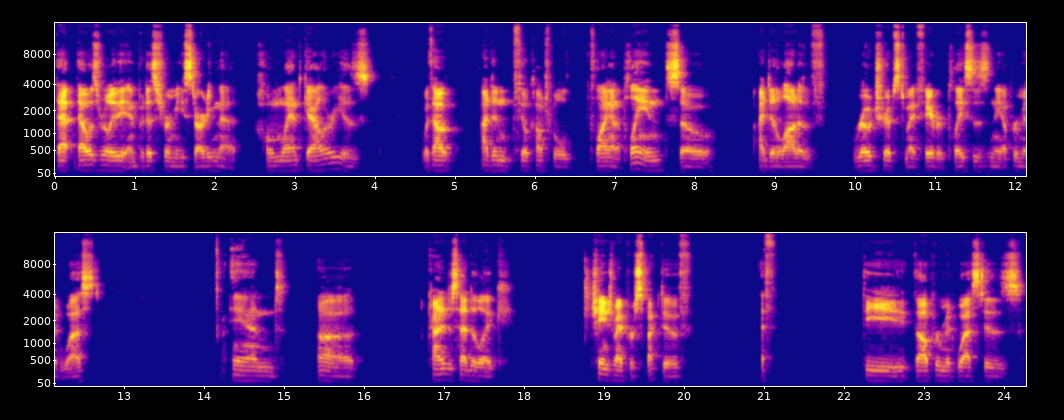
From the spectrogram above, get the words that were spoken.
that that was really the impetus for me starting that Homeland Gallery is without I didn't feel comfortable flying on a plane, so I did a lot of road trips to my favorite places in the upper Midwest. And uh, kind of just had to like change my perspective. The the upper Midwest is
